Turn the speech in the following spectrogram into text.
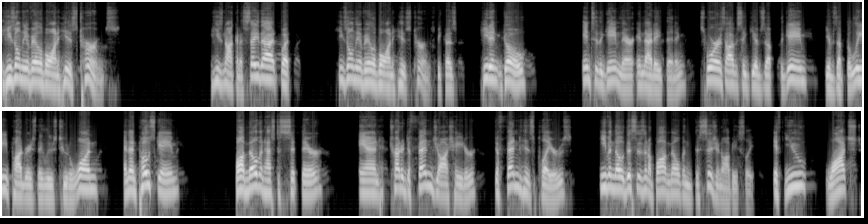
he's only available on his terms. He's not going to say that, but he's only available on his terms because he didn't go into the game there in that eighth inning. Suarez obviously gives up the game, gives up the lead. Padres, they lose two to one. And then post game, Bob Melvin has to sit there and try to defend Josh Hader, defend his players, even though this isn't a Bob Melvin decision, obviously. If you watched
